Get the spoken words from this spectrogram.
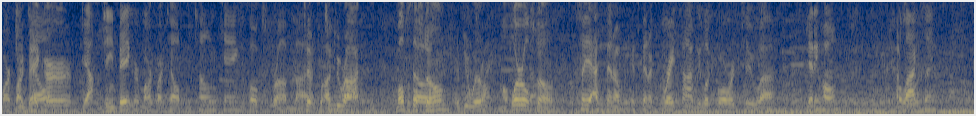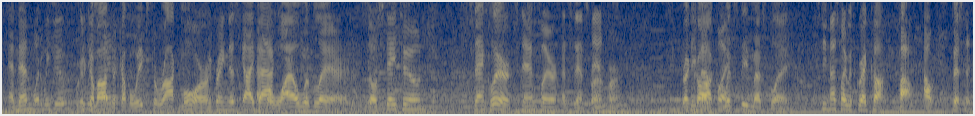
Mark Gene Bartel. Baker. Yeah, Gene Baker, Mark Bartel from Tone King, the folks from uh, Tim, uh, Two Rock, multiple So- stone, if you will, right, plural stone. stone. So yeah, it's been a it's been a great time. We look forward to uh, getting home, relaxing, and then what do we do? We're gonna come out in a couple weeks to rock more We bring this guy at back. the Wildwood Lair. So stay tuned, Stand clear stand clear, and stand firm. stand firm. Greg Steve Koch with Steve Mesple. Steve Mesple with Greg Koch. Pow, out, fisted.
